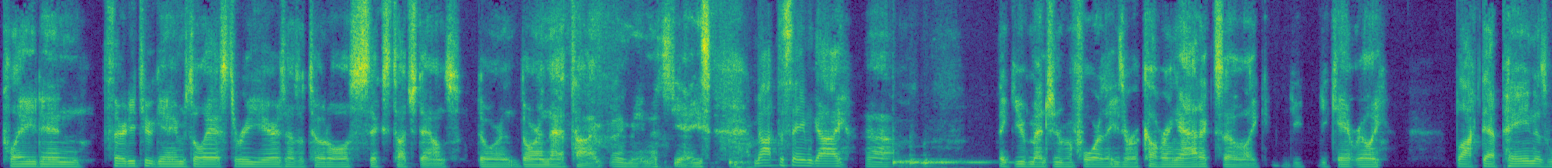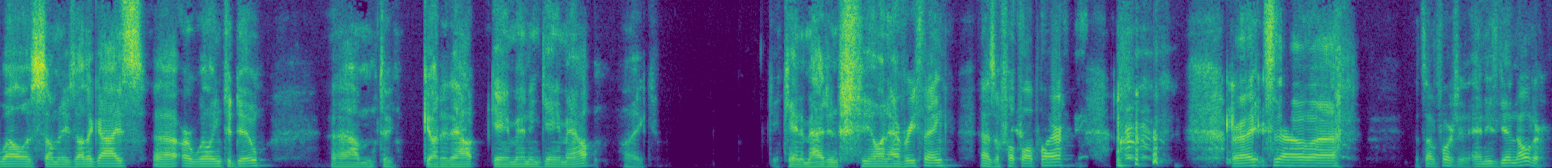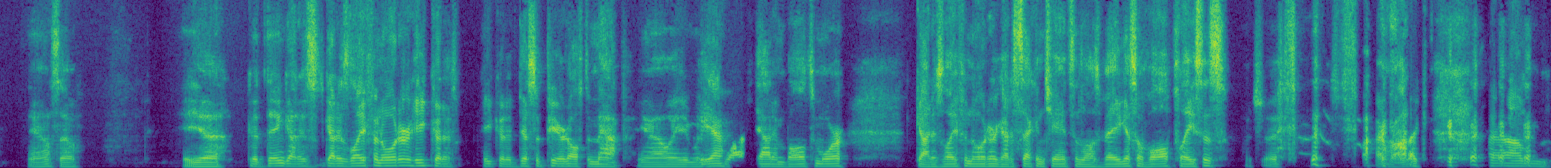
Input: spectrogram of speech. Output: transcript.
played in 32 games the last three years, has a total of six touchdowns during during that time. I mean, it's yeah, he's not the same guy. Um, I think you've mentioned before that he's a recovering addict, so like you you can't really block that pain as well as some of these other guys uh, are willing to do um, to gut it out game in and game out. Like you can't imagine feeling everything as a football player, right? So. uh it's unfortunate, and he's getting older. You know, so he uh, good thing got his got his life in order. He could have he could have disappeared off the map. You know, when yeah. he walked out in Baltimore, got his life in order, got a second chance in Las Vegas of all places, which is ironic. um,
